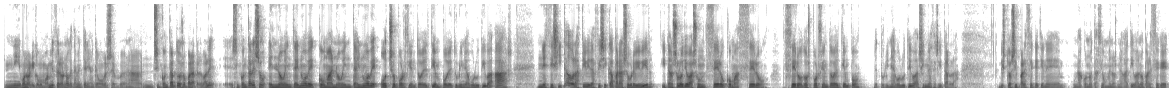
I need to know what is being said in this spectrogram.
ni bueno, ni como mamíferos, ¿no? Que también tenían que moverse, sin contar todo eso para atrás, ¿vale? Eh, sin contar eso, el 99,998% del tiempo de tu línea evolutiva has necesitado la actividad física para sobrevivir y tan solo llevas un 0,002% del tiempo de tu línea evolutiva sin necesitarla. Visto así parece que tiene una connotación menos negativa, ¿no? Parece que,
